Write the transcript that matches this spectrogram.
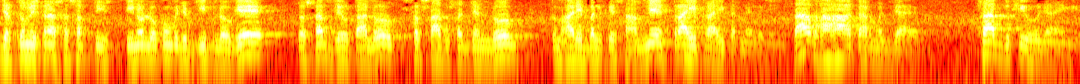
जब तुम इस तरह इतना सशक्त तीनों लोगों को जब जीत लोगे तो सब देवता लोग, सब साधु सज्जन लोग तुम्हारे बल के सामने ट्राई ट्राई करने लगेंगे। सब हाहाकार मच जाएगा। सब दुखी हो जाएँगे।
